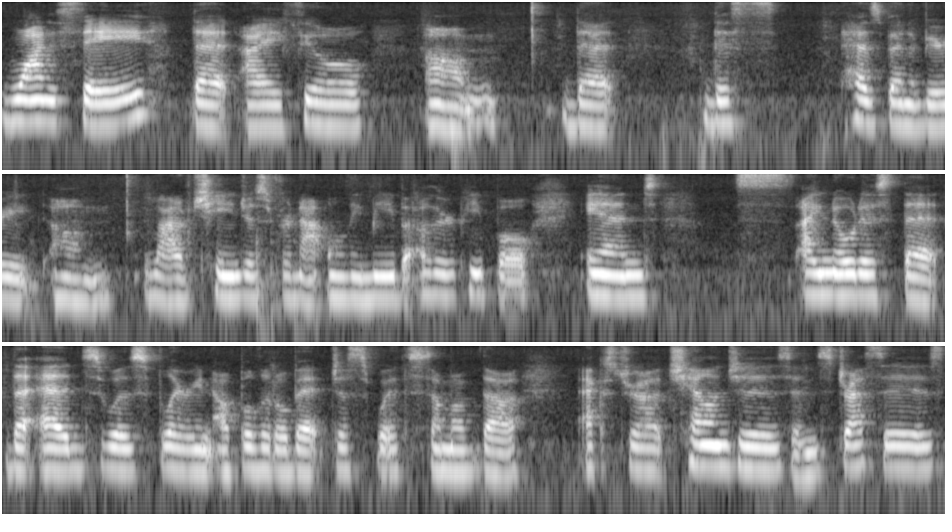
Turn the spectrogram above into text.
want to say that i feel um that this has been a very um, lot of changes for not only me but other people and i noticed that the eds was flaring up a little bit just with some of the extra challenges and stresses.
